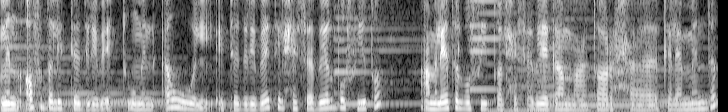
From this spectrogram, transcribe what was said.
من أفضل التدريبات ومن أول التدريبات الحسابية البسيطة عمليات البسيطة الحسابية جمع طرح كلام من ده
